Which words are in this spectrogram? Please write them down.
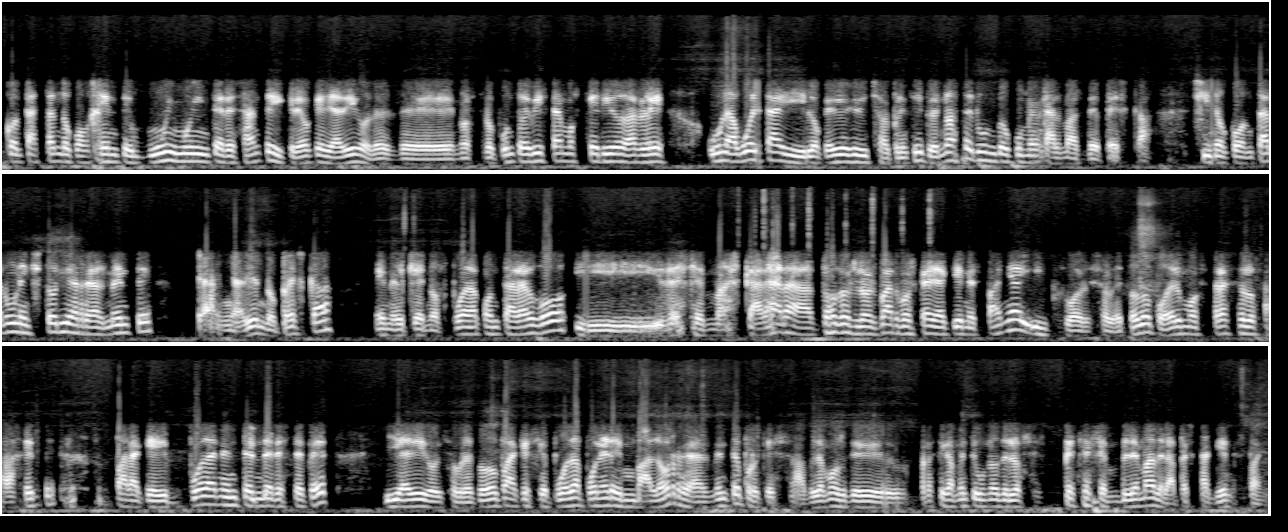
contactando con gente muy, muy interesante y creo que ya digo, desde nuestro punto de vista hemos querido darle una vuelta y lo que he dicho al principio, no hacer un documental más de pesca, sino contar una historia realmente añadiendo pesca, en el que nos pueda contar algo y desenmascarar a todos los barbos que hay aquí en España y sobre todo poder mostrárselos a la gente para que puedan entender este pez y ya digo, y sobre todo para que se pueda poner en valor realmente, porque hablemos de prácticamente uno de los peces emblema de la pesca aquí en España.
